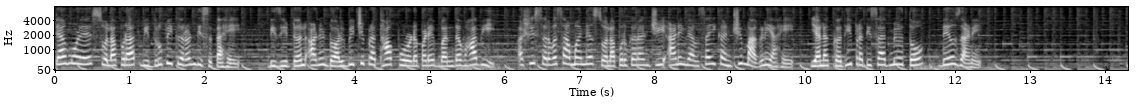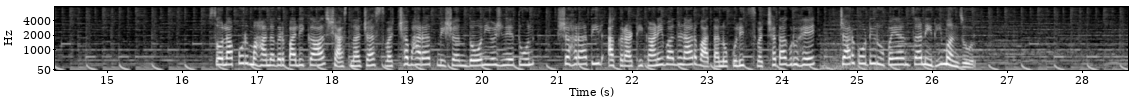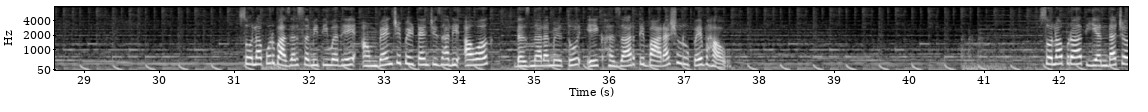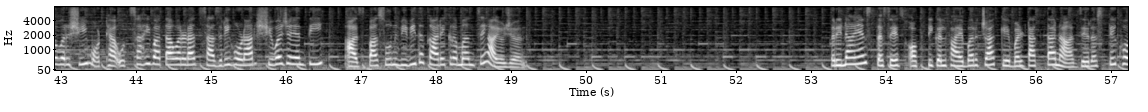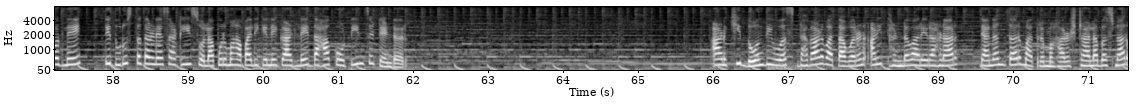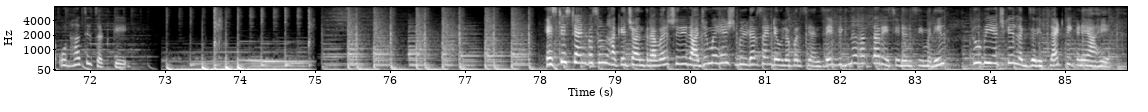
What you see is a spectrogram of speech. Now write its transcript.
त्यामुळे सोलापुरात विद्रुपीकरण दिसत आहे. डिजिटल आणि डॉल्बीची प्रथा पूर्णपणे बंद व्हावी अशी सर्वसामान्य सोलापूरकरांची आणि व्यावसायिकांची मागणी आहे. याला कधी प्रतिसाद मिळतो देव जाणे. सोलापूर महानगरपालिका शासनाच्या स्वच्छ भारत मिशन दोन योजनेतून शहरातील अकरा ठिकाणी बांधणार वातानुकूलित स्वच्छतागृहे चार कोटी रुपयांचा निधी मंजूर. सोलापूर बाजार समितीमध्ये आंब्यांची पेट्यांची झाली आवक. डझनाला मिळतो एक हजार ते बाराशे रुपये भाव. सोलापुरात यंदाच्या वर्षी मोठ्या उत्साही वातावरणात साजरी होणार शिवजयंती. आजपासून विविध कार्यक्रमांचे आयोजन. रिलायन्स तसेच ऑप्टिकल फायबरच्या केबल टाकताना जे रस्ते खोदले ते दुरुस्त करण्यासाठी सोलापूर महापालिकेने काढले दहा कोटींचे टेंडर. आणखी दोन दिवस ढगाळ वातावरण आणि थंड वारे राहणार त्यानंतर मात्र महाराष्ट्राला बसणार उन्हाचे चटके. एस टी स्टँडपासून हाकेच्या अंतरावर Shri Rajmahesh builders and developers यांचे विघ्नहर्ता रेसिडेन्सी मधील two B H K luxury flat विकणे आहे.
